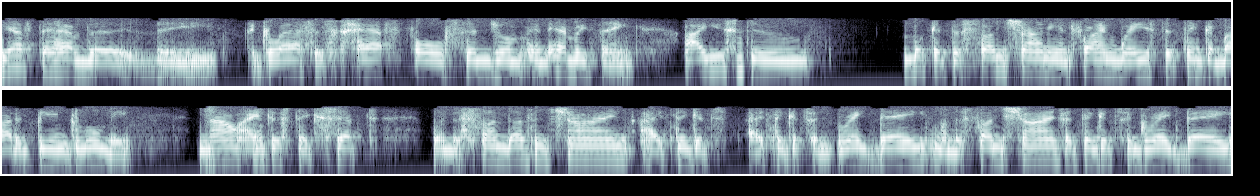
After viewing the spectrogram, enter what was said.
you have to have the the, the glasses half full syndrome and everything. I used to look at the sun shining and find ways to think about it being gloomy. Now I just accept when the sun doesn't shine, I think it's I think it's a great day. When the sun shines, I think it's a great day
